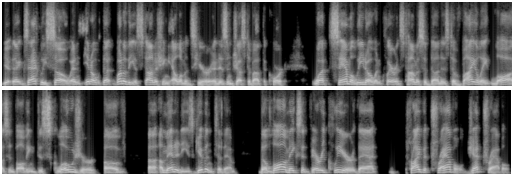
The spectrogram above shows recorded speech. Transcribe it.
Yeah, exactly so. And you know that one of the astonishing elements here, and it isn't just about the court. What Sam Alito and Clarence Thomas have done is to violate laws involving disclosure of uh, amenities given to them. The law makes it very clear that private travel, jet travel,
